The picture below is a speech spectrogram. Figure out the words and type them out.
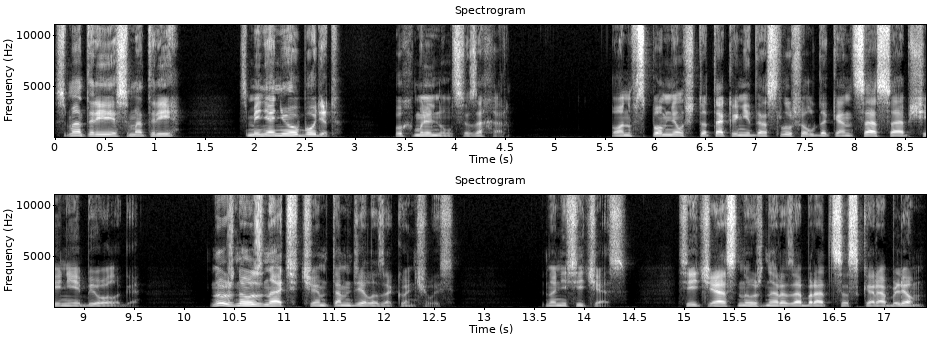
«Смотри, смотри, с меня не убудет», — ухмыльнулся Захар. Он вспомнил, что так и не дослушал до конца сообщение биолога. Нужно узнать, чем там дело закончилось. Но не сейчас. Сейчас нужно разобраться с кораблем.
